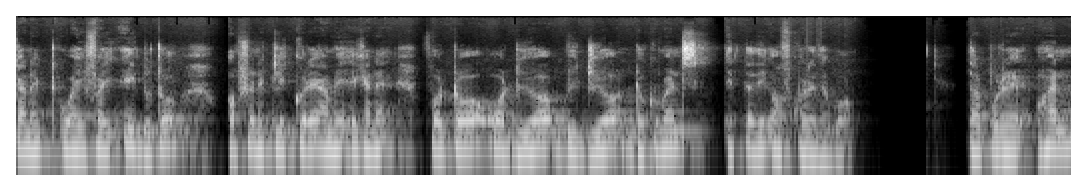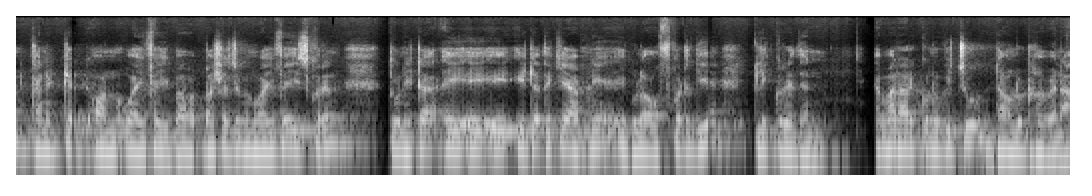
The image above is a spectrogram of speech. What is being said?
connect wifi এই দুটো অপশনে ক্লিক করে আমি এখানে ফটো অডিও ভিডিও ডকুমেন্টস ইত্যাদি অফ করে দেব। তারপরে ওয়ান কানেক্টেড অন ওয়াইফাই বা বাসায় যখন ওয়াইফাই ইউজ করেন, তখন এটা, এই এটা থেকে আপনি এগুলো অফ করে দিয়ে ক্লিক করে দেন। এবার আর কোনো কিছু ডাউনলোড হবে না।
